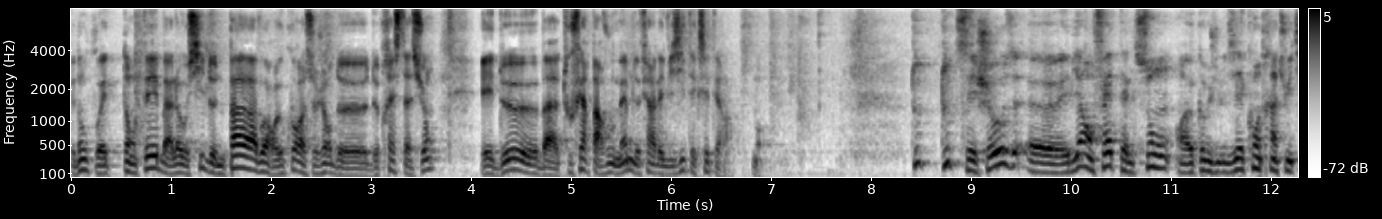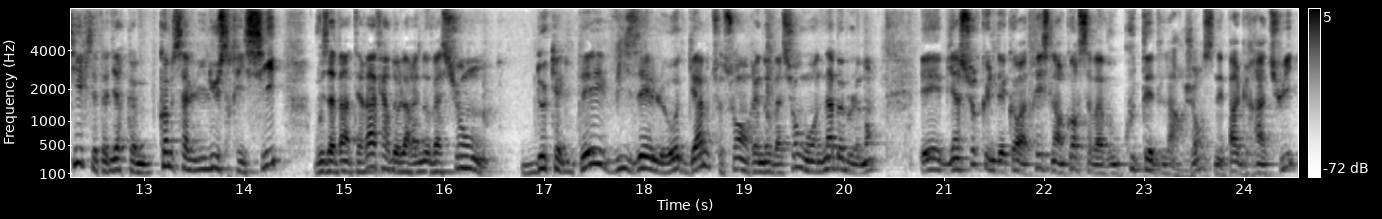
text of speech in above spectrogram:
Et donc vous pouvez être tenté, bah, là aussi, de ne pas avoir recours à ce genre de, prestations et de bah, tout faire par vous-même, de faire les visites, etc. Bon toutes ces choses, euh, eh bien, en fait, elles sont, euh, comme je le disais, contre-intuitives, c'est-à-dire comme, comme ça l'illustre ici, vous avez intérêt à faire de la rénovation de qualité, viser le haut de gamme, que ce soit en rénovation ou en ameublement. Et bien sûr qu'une décoratrice, là encore, ça va vous coûter de l'argent, ce n'est pas gratuit.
